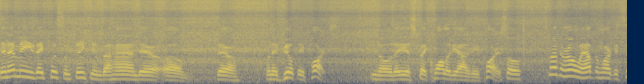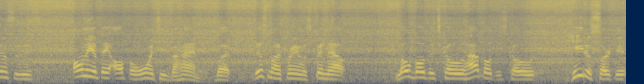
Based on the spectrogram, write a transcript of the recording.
then that means they put some thinking behind their um, their when they built their parts. You know, they expect quality out of their parts. So nothing wrong with aftermarket sensors only if they offer warranties behind it. But this, my friend, was spitting out low voltage code, high voltage code, heater circuit,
